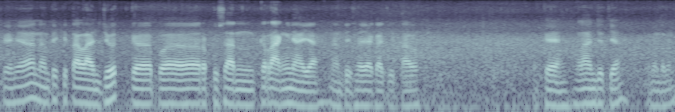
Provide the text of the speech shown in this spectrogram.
Oke ya nanti kita lanjut ke perebusan kerangnya ya. Nanti saya kasih tahu. Oke lanjut ya teman-teman.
